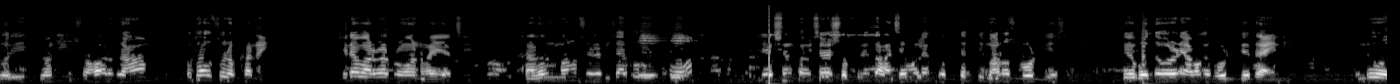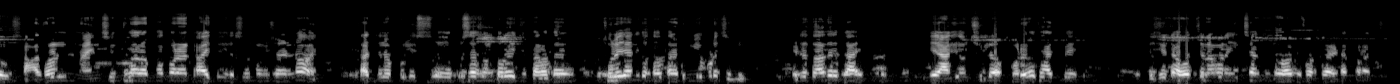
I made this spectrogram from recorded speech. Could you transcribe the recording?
গরিব, ধনী, শহর, গ্রাম, কোথাও সুরক্ষা নাই। সেটা বারবার প্রমাণ হয়ে যাচ্ছে। সাধারণ মানুষ এটা বিচার করুন ইলেকশন কমিশনের সক্রিয়তা আছে বলে প্রত্যেকটি মানুষ ভোট দিয়েছে। কেউ বলতে পারেনি, আমাকে ভোট দিতে দেয়নি। কিন্তু সাধারণ আইন শৃঙ্খলা রক্ষা করার কাজ তো ইলেকশন কমিশনের নয়। তার জন্য পুলিশ প্রশাসন তো রয়েছে, তারা তো চলে যায়নি তো, তারা ঘুমিয়ে পড়েছে এটা তাদের কাজ এর আগেও ছিল, পরেও থাকবে। যেটা হচ্ছে না মানে ইচ্ছাকৃতভাবে সরকার এটা করাচ্ছে।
